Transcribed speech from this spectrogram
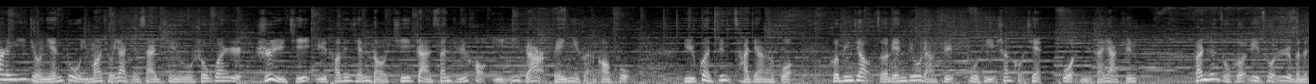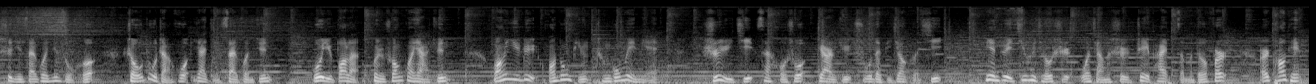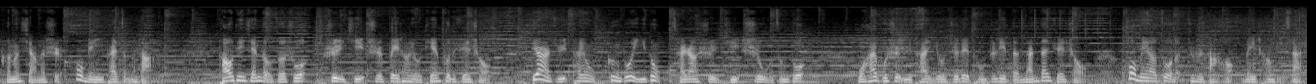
二零一九年度羽毛球亚锦赛进入收官日，石宇奇与桃田贤斗激战三局后，以一比二被逆转告负，与冠军擦肩而过。何冰娇则连丢两局不敌山口茜，获女单亚军。樊晨组合力挫日本的世锦赛冠军组合，首度斩获亚锦赛冠军。国羽包揽混双冠亚军，王懿律、黄东萍成功卫冕。石宇奇赛后说：“第二局输得比较可惜。面对机会球时，我想的是这拍怎么得分，而桃田可能想的是后面一拍怎么打。”桃田贤斗则说：“石宇奇是非常有天赋的选手，第二局他用更多移动才让石宇奇失误增多。我还不是羽坛有绝对统治力的男单选手，后面要做的就是打好每场比赛。”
